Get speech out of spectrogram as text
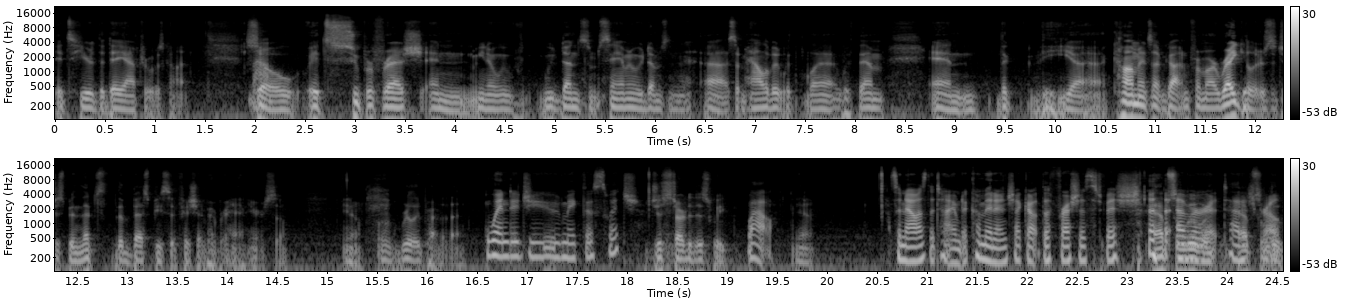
it's here the day after it was caught so it's super fresh and you know we've we've done some salmon we've done some uh, some halibut with uh, with them. And the the uh, comments I've gotten from our regulars have just been that's the best piece of fish I've ever had here. So you know we're really proud of that. When did you make the switch? just started this week. Wow. yeah. So now is the time to come in and check out the freshest fish absolutely. ever at Tadich Grill.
